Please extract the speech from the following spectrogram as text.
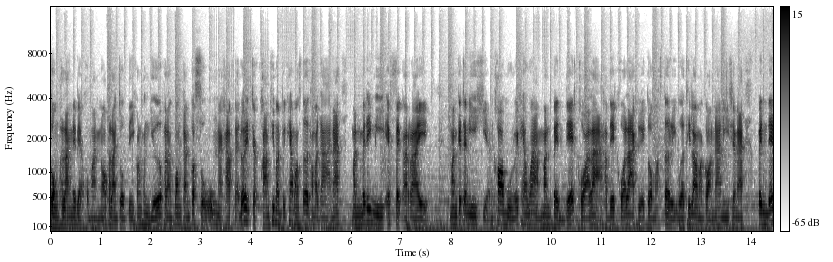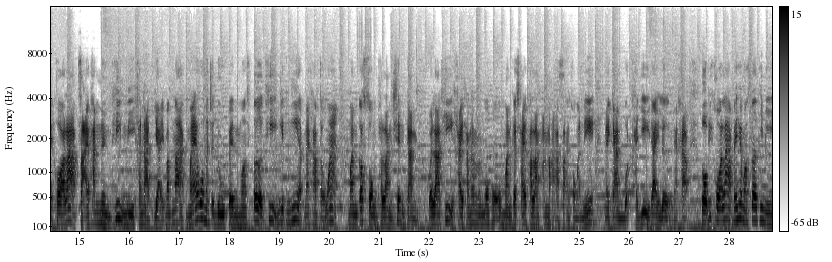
ทรงพลังในแบบของมันเนาะพลังโจมตีค่อนข้างเยอะพลังป้องกันก็สูงนะครับแต่ด้วยจากความที่มันเป็นแค่มอนสเตอร์ธรรมดานะมันไม่ได้มีเอฟเฟกต์อะไร มันก็จะมีเขียนข้อมูลไว้แค่ว่ามันเป็นเดดโคอาล่าครับเดดโคอาล่าคือไอตัวมอนสเตอร์รีเวิร์สที่เล่ามาก่อนหน้านี้ใช่ไหมเป็นเดดโคอาล่าสายพันธุ์หนึ่งที่มีขนาดใหญ่มากๆ แม้ว่ามันจะดูเป็นมอนสเตอร์ที่เงียบๆนะครับแต่ว่ามันก็ทรงพลังเช่นกัน เวลาที่ใครทำให้มันโมโห มันก็ใช้พลังอันมหาศาลของมันนี้ในการบดขยี้ได้เลยนะครับ ตัวพิโคอล่าไม่ใช่มอนสเตอร์ที่มี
